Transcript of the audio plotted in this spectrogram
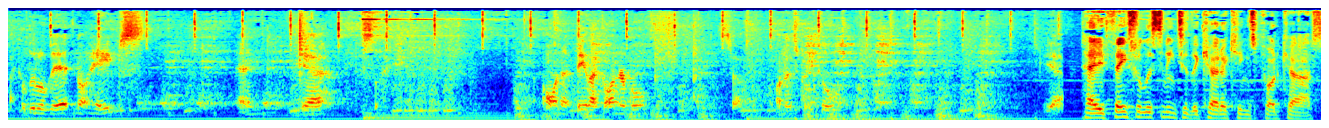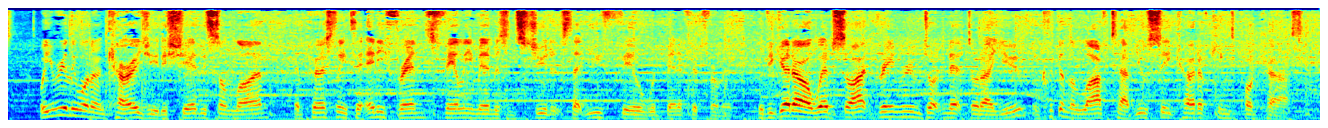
like a little bit, not heaps. And yeah, just like on it, be like honourable. So honour's pretty cool. Yeah. Hey, thanks for listening to the Code of Kings podcast. We really want to encourage you to share this online and personally to any friends, family members, and students that you feel would benefit from it. If you go to our website, greenroom.net.au, and click on the Live tab, you'll see Code of Kings podcast.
